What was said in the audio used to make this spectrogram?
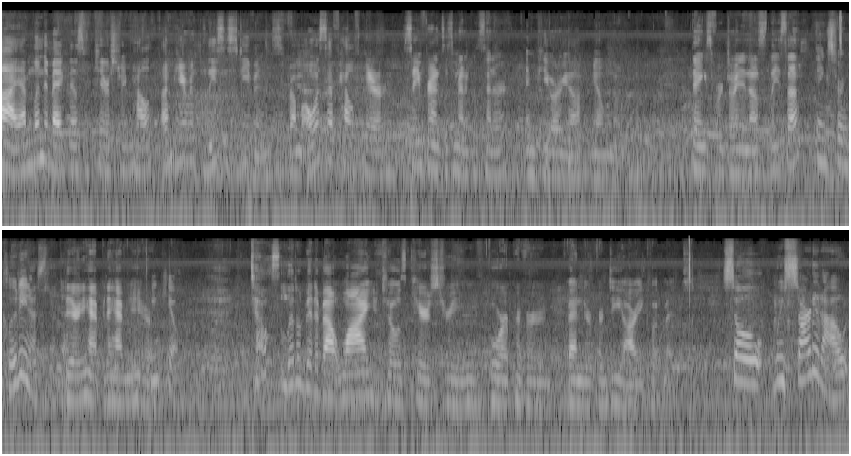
Hi, I'm Linda Magnus with CareStream Health. I'm here with Lisa Stevens from OSF Healthcare, St. Francis Medical Center in Peoria, Illinois. Thanks for joining us, Lisa. Thanks for including us. Linda. Very happy to have you here. Thank you. Tell us a little bit about why you chose CareStream for a preferred vendor for DR equipment. So we started out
